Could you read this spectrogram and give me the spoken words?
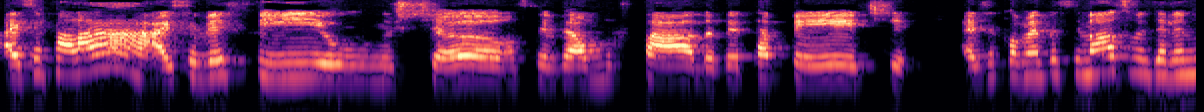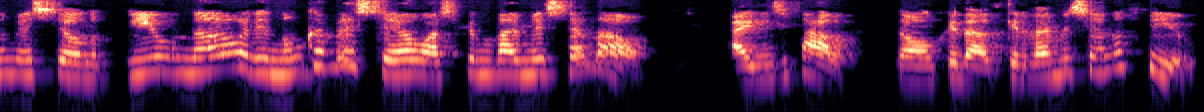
Aí você fala, ah, aí você vê fio no chão, você vê almofada, vê tapete. Aí você comenta assim, nossa, mas ele não mexeu no fio? Não, ele nunca mexeu, acho que não vai mexer, não. Aí a gente fala, então, cuidado, que ele vai mexer no fio.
